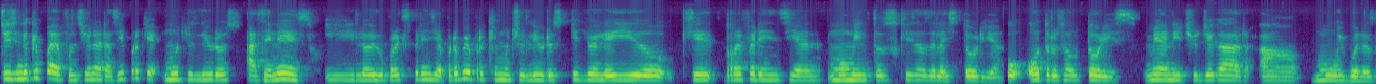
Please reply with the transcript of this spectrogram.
Yo siento que puede funcionar así porque muchos libros hacen eso y lo digo por experiencia propia porque muchos libros que yo he leído que referencian momentos quizás de la historia o otros autores me han hecho llegar a muy buenos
